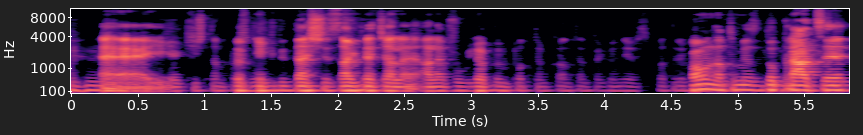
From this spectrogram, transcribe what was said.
Mhm. E, jakieś tam pewnie gdy da się zagrać, ale, ale w ogóle bym pod tym kątem tego nie rozpatrywał. Natomiast do pracy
